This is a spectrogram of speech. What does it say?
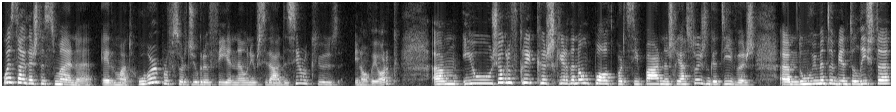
O ensaio desta semana é de Matt Huber, professor de Geografia na Universidade de Syracuse, em Nova York, um, e o geógrafo crê que a esquerda não pode participar nas reações negativas um, do movimento ambientalista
